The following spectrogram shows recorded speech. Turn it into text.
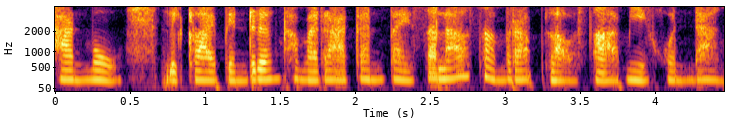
ทานหมู่ หรือกลายเป็นเรื่องธรรมดากันไปซะแล้วสำหรับเหล่าสามีคนดัง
